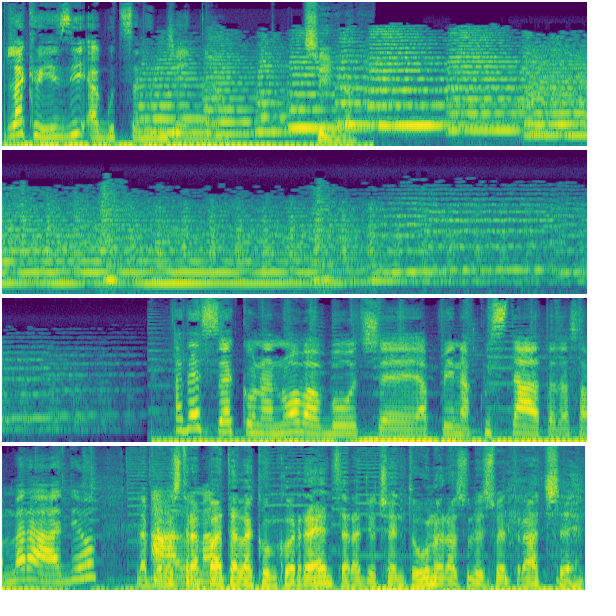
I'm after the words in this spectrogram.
La crisi aguzza l'ingegno. Sigla. Adesso ecco una nuova voce appena acquistata da Samba Radio. L'abbiamo Alma. strappata alla concorrenza, Radio 101 era sulle sue tracce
